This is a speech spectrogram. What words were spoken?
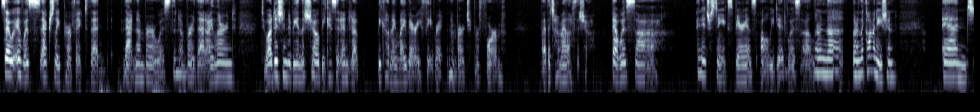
so it was actually perfect that that number was the number that I learned to audition to be in the show because it ended up becoming my very favorite number to perform by the time I left the show that was uh, an interesting experience. All we did was uh, learn the learn the combination, and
